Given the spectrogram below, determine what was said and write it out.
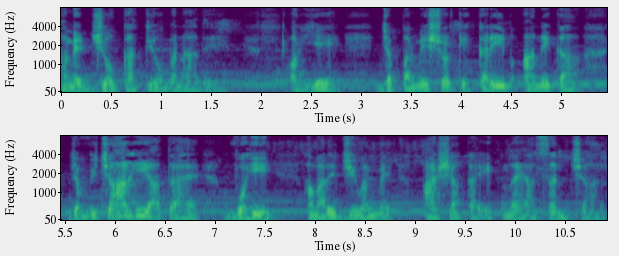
हमें जो का त्यों बना दे। और ये जब परमेश्वर के करीब आने का जब विचार ही आता है, वही हमारे जीवन में आशा का एक नया संचार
